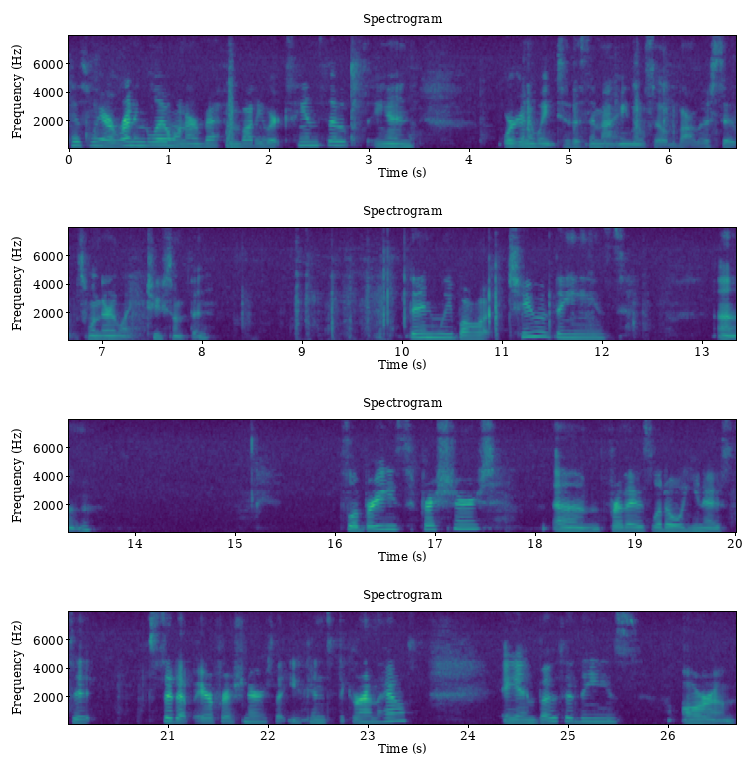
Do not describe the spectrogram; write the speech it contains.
because we are running low on our Bath Body Works hand soaps and we're going to wait to the semi-annual sale to buy those soaps when they're like two something. Then we bought two of these um, Febreze fresheners um, for those little, you know, sit sit up air fresheners that you can stick around the house. And both of these are, um,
